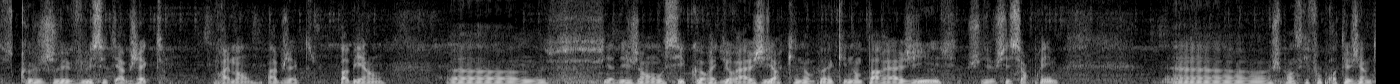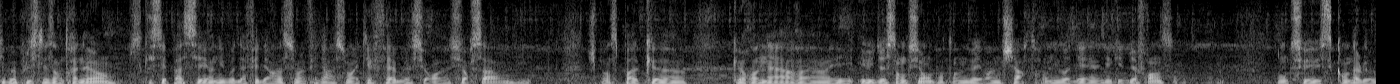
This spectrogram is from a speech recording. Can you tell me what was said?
Ce que j'ai vu, c'était abject. Vraiment, abject. Pas bien. Euh, il y a des gens aussi qui auraient dû réagir, qui n'ont pas, réagi. Je, suis surpris. Euh, je pense qu'il faut protéger un petit peu plus les entraîneurs. Ce qui s'est passé au niveau de la fédération, la fédération a été faible sur, ça. Je ne pense pas que, que Renard ait eu de sanctions. Pourtant, il va y avoir une charte au niveau de l'équipe de France. Donc c'est scandaleux.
